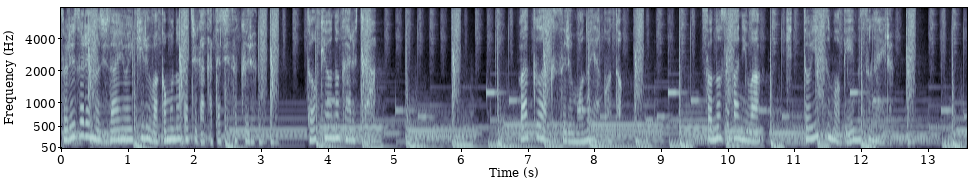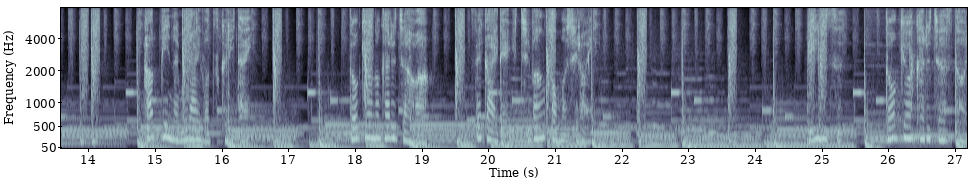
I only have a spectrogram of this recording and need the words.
それぞれの時代を生きる若者たちが形作る東京のカルチャー。ワクワクするものやこと。そのそばにはきっといつもビームスがいる。ハッピーな未来を作りたい。東京のカルチャーは世界で一番面白い。ビームス東京カルチャーストーリー。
